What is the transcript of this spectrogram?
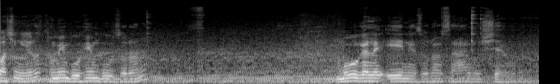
ပါမလားပွားရှင်ရတော့သမင်းဘူးဟင်းဘူးဆိုတော့နော်မိုးကလည်းအေးနေဆိုတော့စားလို့ရှယ်တော့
